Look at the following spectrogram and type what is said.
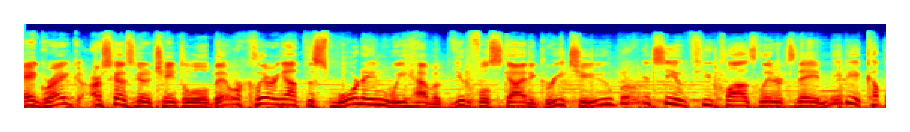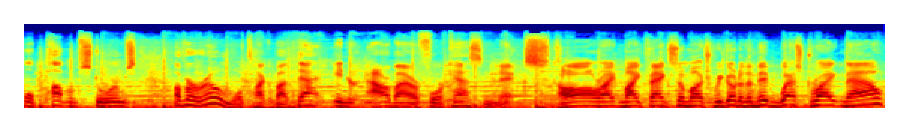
And Greg, our sky's going to change a little bit. We're clearing out this morning. We have a beautiful sky to greet you, but we're going to see a few clouds later today maybe a couple pop-up storms of our own. We'll talk about that in your hour-by-hour forecast next. All right, Mike, thanks so much. We go to the Midwest right now,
